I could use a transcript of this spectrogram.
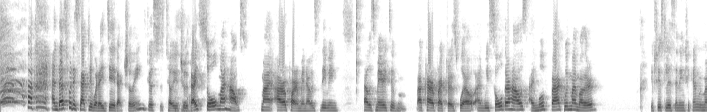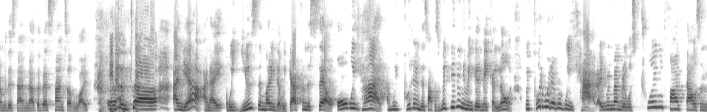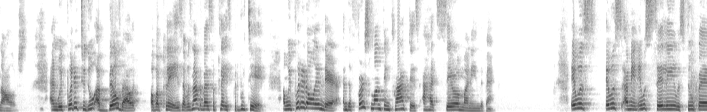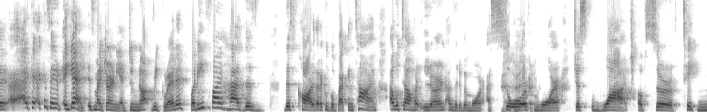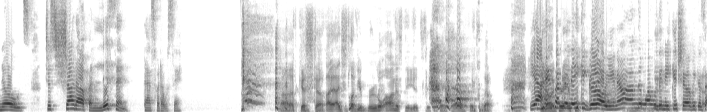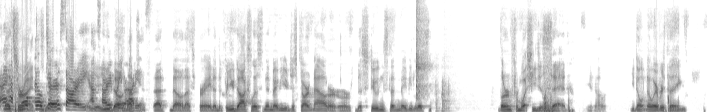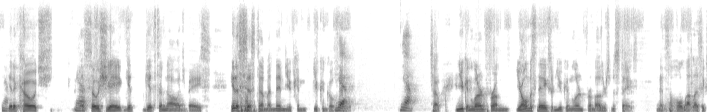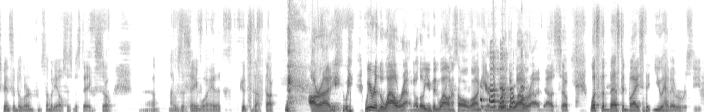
And that's what exactly what i did actually just to tell you the truth. I sold my house my our apartment. I was living i was married to a chiropractor as well and we sold our house. I moved back with my mother if she's listening, she can remember this time, not the best times of life. And uh, and yeah, and I we used the money that we got from the sale, all we had, and we put it in this office. We didn't even get make a loan. We put whatever we had. I remember it was twenty five thousand dollars, and we put it to do a build out of a place that was not the best of place, but we did. And we put it all in there. And the first month in practice, I had zero money in the bank. It was it was i mean it was silly it was stupid. I, I, can, I can say it again it's my journey. I do not regret it but if i had this this car that i could go back in time i would tell her learn a little bit more absorb more just watch observe take notes just shut up and listen. That's what i would say. Oh, that's good stuff. I, I, just love your brutal honesty. It's, it's fantastic stuff yeah, you know, I'm the naked girl. You know, I'm the one with the naked show because I have right. no filter. sorry, I'm yeah, sorry you for your that's, audience. That no, that's great. And for you docs listening, maybe you're just starting out, or, or the students that maybe listen, learn from what she just said. You know, you don't know everything. Yeah. Get a coach, yeah. associate, get get some knowledge base, get a system, and then you can you can go. Yeah, forward. yeah. So, and you can learn from your own mistakes or you can learn from others' mistakes. And it's a whole lot less expensive to learn from somebody else's mistakes. So, um, I was the same way. That's good stuff, Doc. all righty. We, we were in the wow round, although you've been wowing us all along here, but we're in the wow round now. So, what's the best advice that you have ever received?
